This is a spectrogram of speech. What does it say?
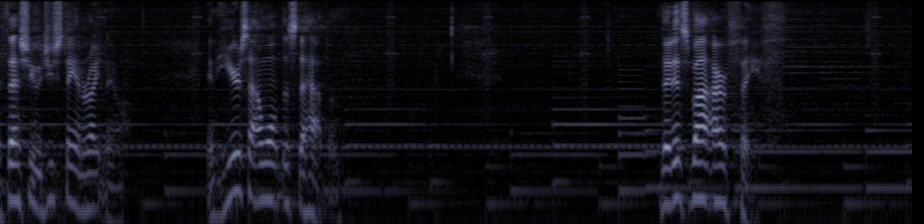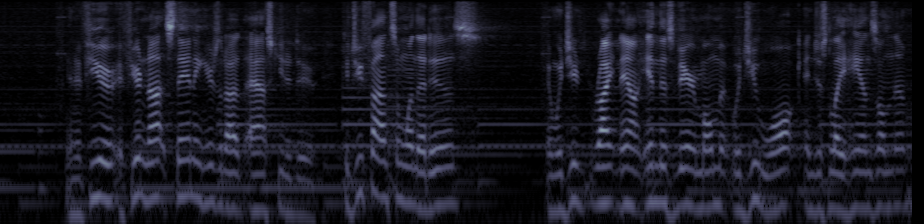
If that's you, would you stand right now? And here's how I want this to happen that it's by our faith. And if you're, if you're not standing, here's what I'd ask you to do. Could you find someone that is? And would you, right now, in this very moment, would you walk and just lay hands on them?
